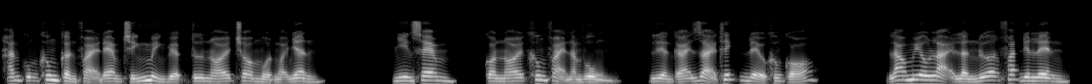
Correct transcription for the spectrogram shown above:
hắn cũng không cần phải đem chính mình việc tư nói cho một ngoại nhân. Nhìn xem, còn nói không phải nằm vùng, liền cái giải thích đều không có. Lao miêu lại lần nữa phát điên lên,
